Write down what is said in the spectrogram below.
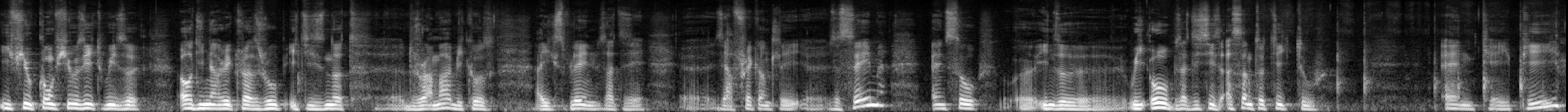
If you confuse it with the ordinary class group, it is not uh, drama because I explained that they, uh, they are frequently uh, the same. And so uh, in the, we hope that this is asymptotic to NKP.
